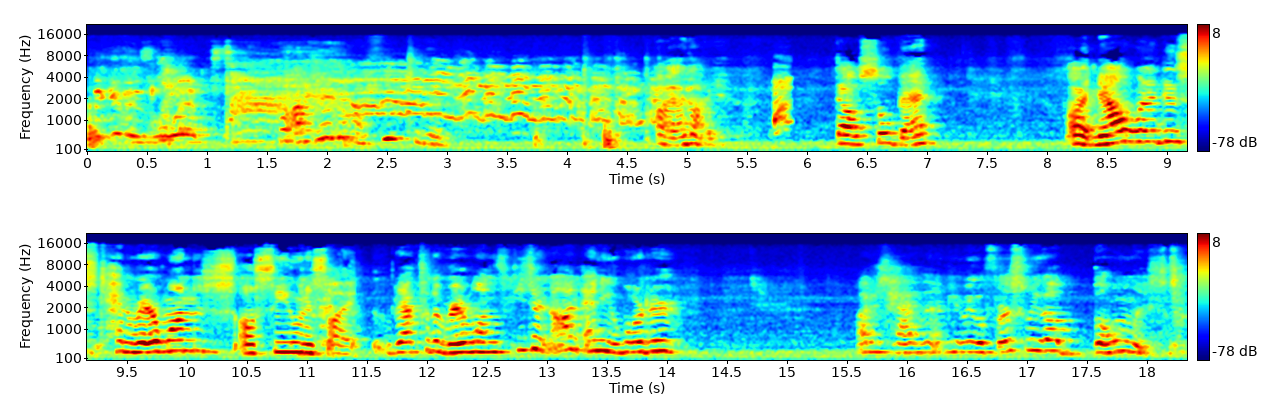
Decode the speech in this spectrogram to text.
look at his Bro, I can't get my feet to. Alright, I got it. That was so bad. Alright, now we're gonna do 10 rare ones. I'll see you in a sec. Alright, back for the rare ones. These are not in any order. I just have them. Here we go. First, we got boneless.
